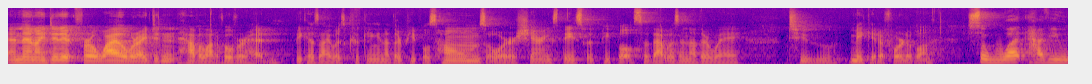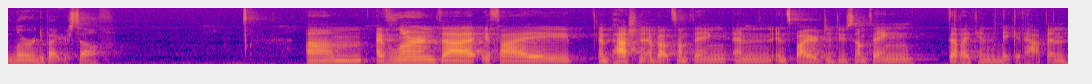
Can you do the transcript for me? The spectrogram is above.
And then I did it for a while where I didn't have a lot of overhead because I was cooking in other people's homes or sharing space with people. So that was another way to make it affordable. So, what have you learned about yourself? Um, I've learned that if I am passionate about something and inspired to do something, that I can make it happen.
